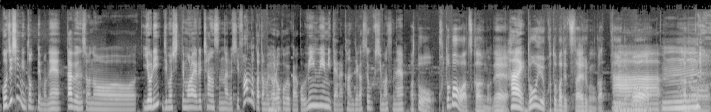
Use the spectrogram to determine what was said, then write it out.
ご自身にとってもね多分そのより自分を知ってもらえるチャンスになるしファンの方も喜ぶからこう、ウィンウィンみたいな感じがすごくしますね。あと言葉を扱うので、はい。どういう言葉で伝えるのかっていうのもあの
